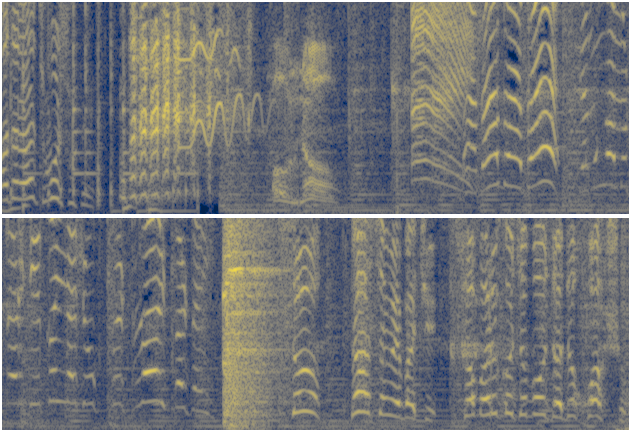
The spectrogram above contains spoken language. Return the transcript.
هذا راځه چې ور شو پې او نو بابا بابا زمونږ موټر سایکل نه څوک پټرول پټوي څه دا څه وې بچي صبر کو چې بوز د خوښ شو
